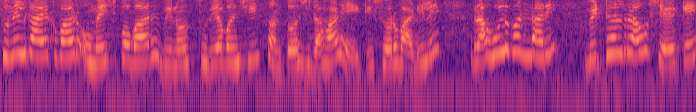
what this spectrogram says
सुनील गायकवाड उमेश पवार विनोद सूर्यवंशी संतोष डहाळे किशोर वाडिले राहुल भंडारी विठ्ठलराव शेळके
